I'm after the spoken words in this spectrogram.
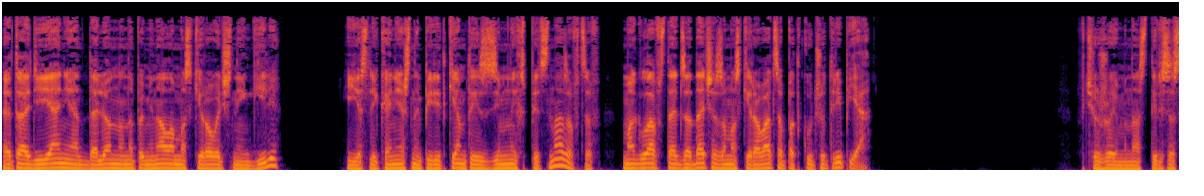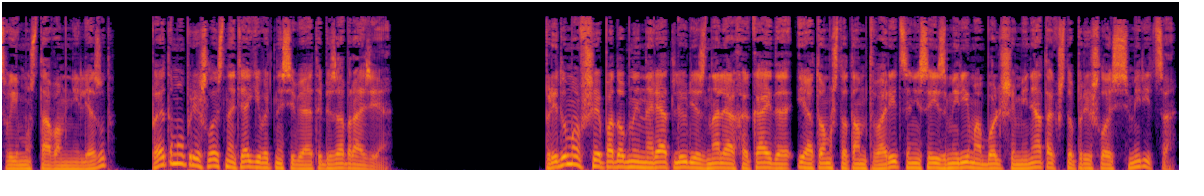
Это одеяние отдаленно напоминало маскировочные гили, если, конечно, перед кем-то из земных спецназовцев могла встать задача замаскироваться под кучу тряпья. В чужой монастырь со своим уставом не лезут, поэтому пришлось натягивать на себя это безобразие. Придумавшие подобный наряд люди знали о Хоккайдо и о том, что там творится, несоизмеримо больше меня, так что пришлось смириться.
